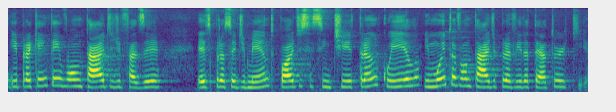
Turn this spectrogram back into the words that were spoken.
e para quem tem vontade de fazer esse procedimento pode se sentir tranquilo e muito à vontade para vir até a Turquia.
